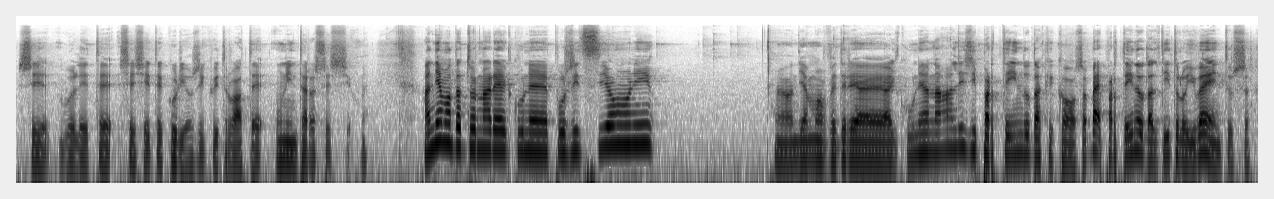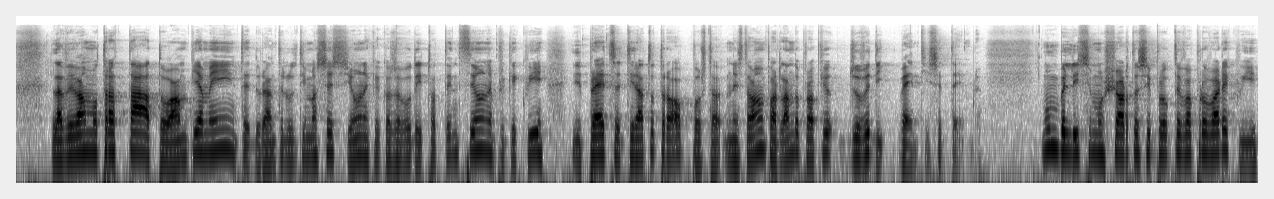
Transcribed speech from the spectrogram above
se volete, se siete curiosi, qui trovate un'intera sessione. Andiamo ad aggiornare alcune posizioni andiamo a vedere alcune analisi partendo da che cosa? Beh, partendo dal titolo Juventus. L'avevamo trattato ampiamente durante l'ultima sessione, che cosa avevo detto? Attenzione perché qui il prezzo è tirato troppo, ne stavamo parlando proprio giovedì 20 settembre un bellissimo short si poteva provare qui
